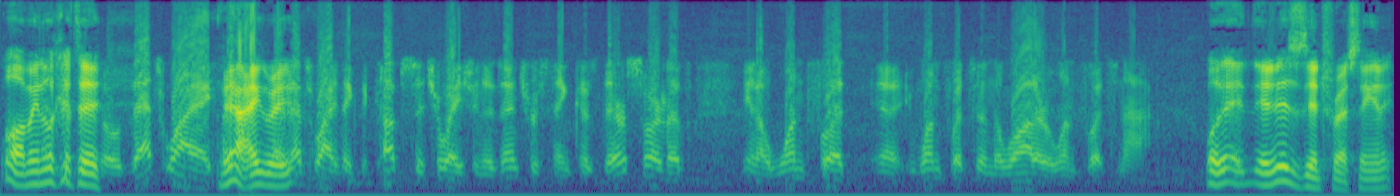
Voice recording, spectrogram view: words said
Well, I mean, look at the. So that's why I think, Yeah, I agree. That's why I think the Cubs situation is interesting because they're sort of, you know, one foot, uh, one foot's in the water, one foot's not. Well, it, it is interesting, and, it,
